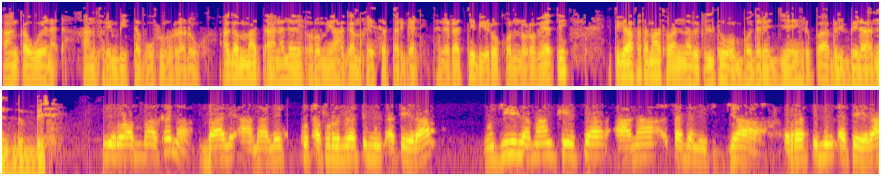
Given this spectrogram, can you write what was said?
kaan qawweenadha, kaan firimbiitti hafuufuuf irra dhowwa. Hagammaatti aanalee Oromiyaa hagam keessatti argani. Tan irratti biiroo qonna Oromiyaatti itti gaafatamaa to'annaa biqiltuu obbo Darajjee Hirphaa bilbilaan dubbise. Yeroo ammaa kana baalee aanaalee kudha afur irratti mul'ateera. Gujii lamaan keessa aanaa sagaliif ja'a irratti mul'ateera.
